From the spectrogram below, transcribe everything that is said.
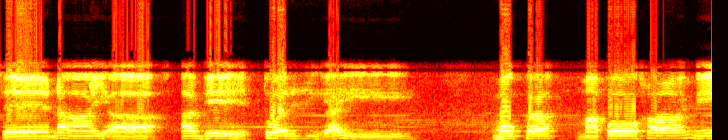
सेनाया अभित्वर्यै मुखमपोहामि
